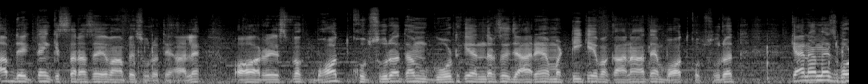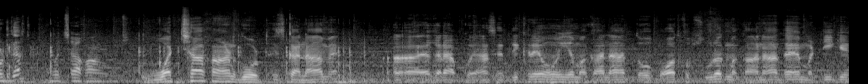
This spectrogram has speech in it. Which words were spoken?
अब देखते हैं किस तरह से वहाँ पे सूरत हाल है। और इस वक्त बहुत खूबसूरत हम गोट के अंदर से जा रहे हैं मट्टी के मकान आते हैं बहुत खूबसूरत। क्या नाम है इस गोट का? वच्छा खान। वच्छा खान गोट इसका नाम है। अगर आपको यहाँ से दिख रहे हो ये मकानात तो बहुत खूबसूरत मकानात हैं मट्टी के।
